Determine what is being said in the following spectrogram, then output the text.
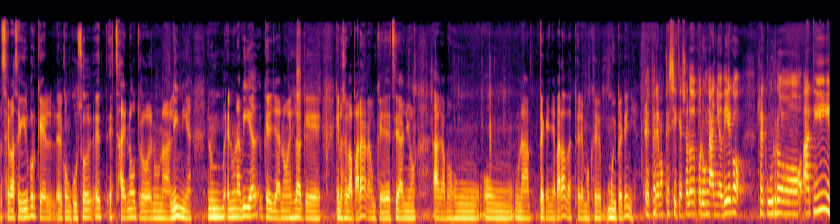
se va a seguir porque el, concurso está en otro, en una línea, en, un, en una vía que ya no es la que, que no se va a parar, aunque este año hagamos un una pequeña parada, esperemos que muy pequeña. Esperemos que sí, que solo por un año. Diego, recurro a ti y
